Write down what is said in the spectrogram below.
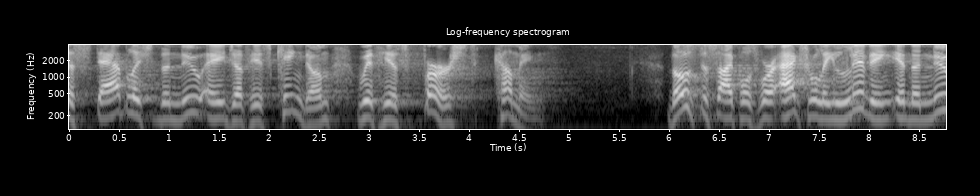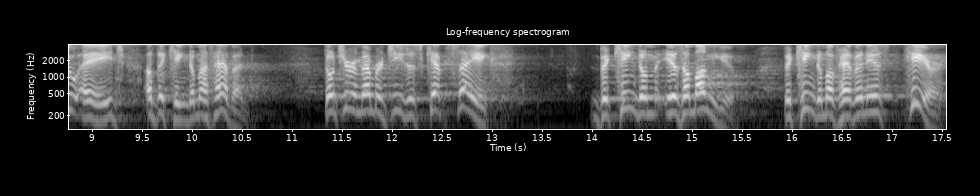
established the new age of his kingdom with his first coming. Those disciples were actually living in the new age of the kingdom of heaven. Don't you remember Jesus kept saying, The kingdom is among you, the kingdom of heaven is here.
